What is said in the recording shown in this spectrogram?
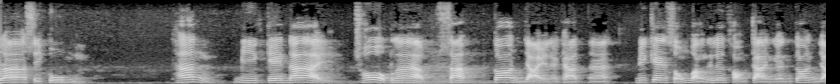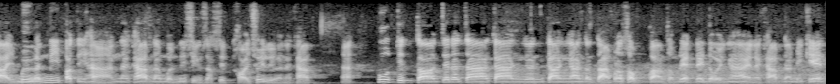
ราศีกุม ท่านมีเกณฑ์ได้โชคลาภทรัพย์ก้อนใหญ่นะครับนะ มีเกณฑ์สมหวังในเรื่องของการเงินก้อนใหญ่เหมือนมีปฏิหารนะครับนะเหมือนมีสิ่งศักดิ์สิทธิ์คอยช่วยเหลือนะครับนะผู้ติดต่อเจรจาการเงินการงานต่างๆ ประสบความสำเร็จได้โดยง่ายนะครับนะมีเกณฑ์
